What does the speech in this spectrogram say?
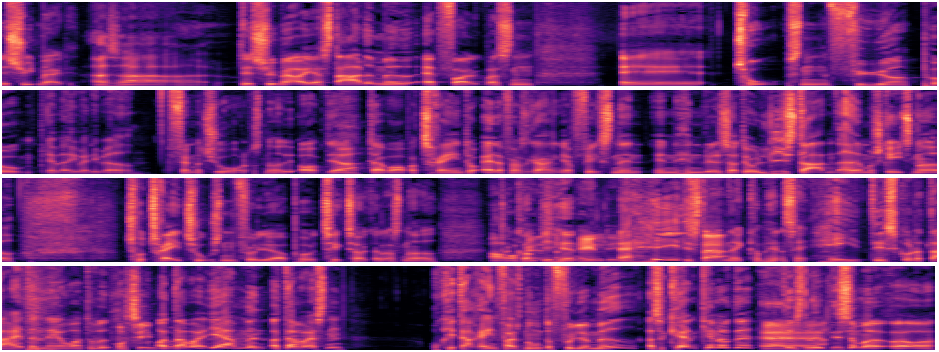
Det er sygt mærkeligt. Altså... Det er sygt mærkeligt. Og jeg startede med, at folk var sådan... Øh, to sådan fyre på, jeg ved ikke, hvad de var, 25 år eller sådan noget, op, jeg, Ja. ja. der var oppe og træne. Det var allerførste gang, jeg fik sådan en, en henvendelse, og det var lige starten, der havde jeg måske sådan noget 2-3.000 følgere på TikTok eller sådan noget. Ah, der okay, kom de hen, helt i- ja, helt i starten, Ja. ikke? kom hen og sagde, hey, det er sgu da dig, der laver, du ved. Og der var, ja, men, og der var jeg sådan, okay, der er rent faktisk nogen, der følger med. Altså, kan, kender du det? Ja, ja, det er sådan ja. lidt ligesom at, at,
